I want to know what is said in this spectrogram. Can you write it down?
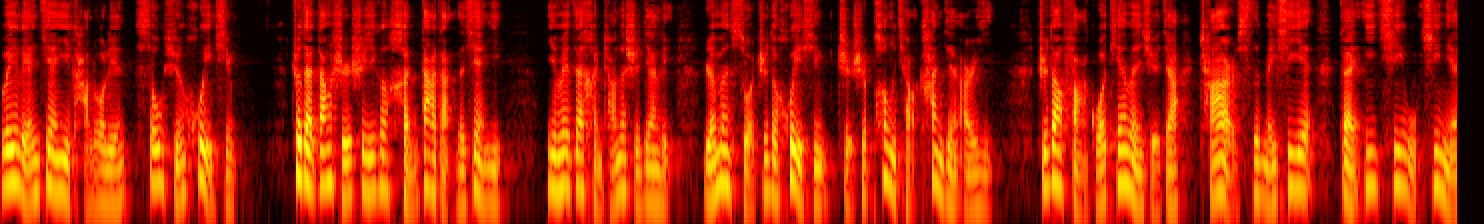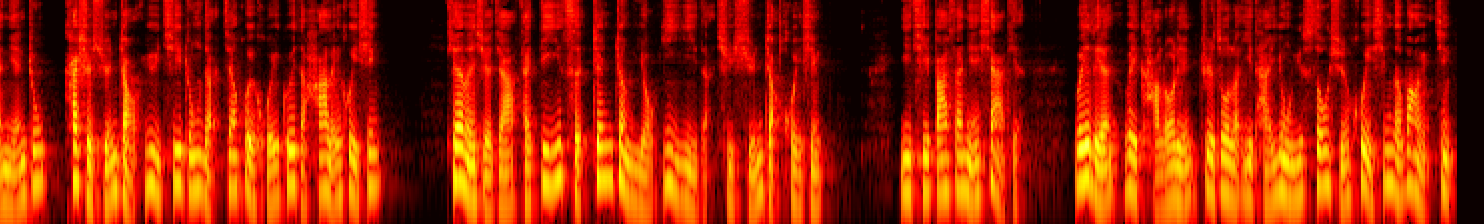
威廉建议卡罗琳搜寻彗星，这在当时是一个很大胆的建议，因为在很长的时间里，人们所知的彗星只是碰巧看见而已。直到法国天文学家查尔斯·梅西耶在1757年年中开始寻找预期中的将会回归的哈雷彗星。天文学家才第一次真正有意义地去寻找彗星。1783年夏天，威廉为卡罗琳制作了一台用于搜寻彗星的望远镜，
